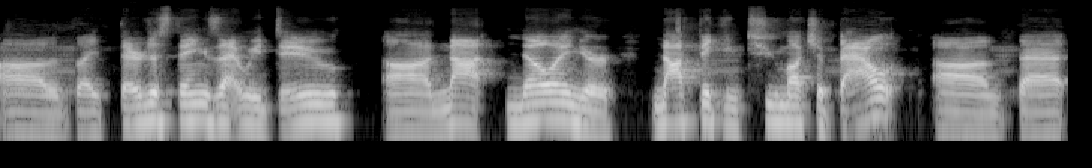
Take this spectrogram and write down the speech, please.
uh, like they're just things that we do, uh, not knowing or not thinking too much about um, that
